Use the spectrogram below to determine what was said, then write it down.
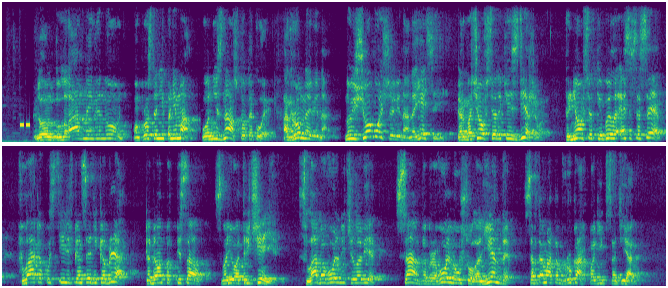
Да он главный виновник. Он просто не понимал. Он не знал, что такое. Огромная вина. Но еще большая вина на Ельцине. Горбачев все-таки сдерживал. При нем все-таки было СССР. Флаг опустили в конце декабря, когда он подписал свое отречение. Слабовольный человек. Сам добровольно ушел. Альенде с автоматом в руках погиб в Сантьяго.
